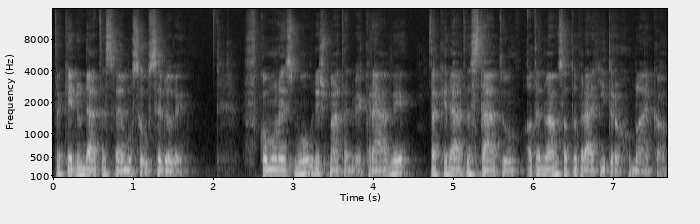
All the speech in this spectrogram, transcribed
tak jednu dáte svému sousedovi. V komunismu, když máte dvě krávy, tak je dáte státu a ten vám za to vrátí trochu mléka.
